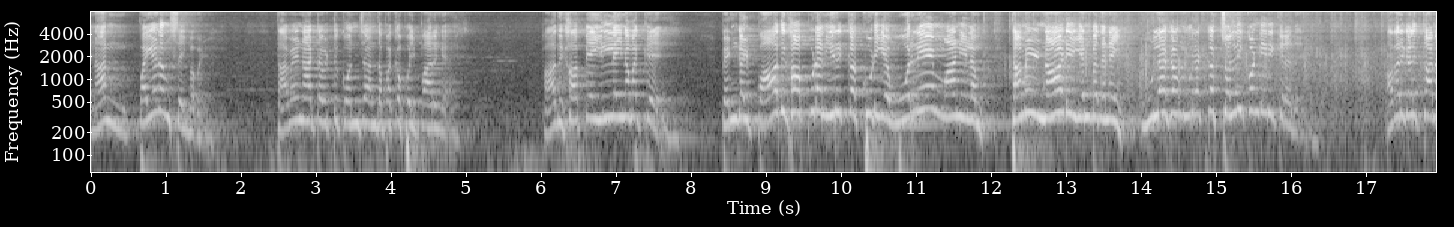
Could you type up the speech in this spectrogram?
நான் பயணம் செய்பவள். தமிழ்நாட்டை விட்டு கொஞ்சம் அந்த பக்கம் போய் பாருங்க. பாதுகாப்பே இல்லை நமக்கு. பெண்கள் பாதுகாப்புடன் இருக்கக்கூடிய ஒரே மாநிலம் தமிழ்நாடு என்பதனை உலகம் உறக்க சொல்லிக் கொண்டிருக்கிறது. அவர்களுக்கான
